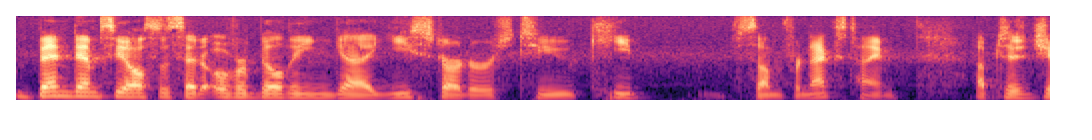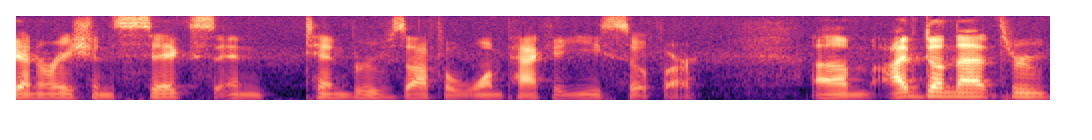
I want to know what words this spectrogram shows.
Ben Dempsey also said overbuilding uh, yeast starters to keep some for next time, up to generation six and ten brews off of one pack of yeast so far. Um, I've done that through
